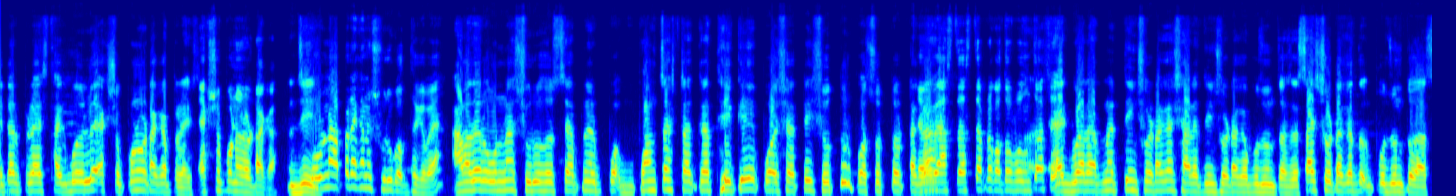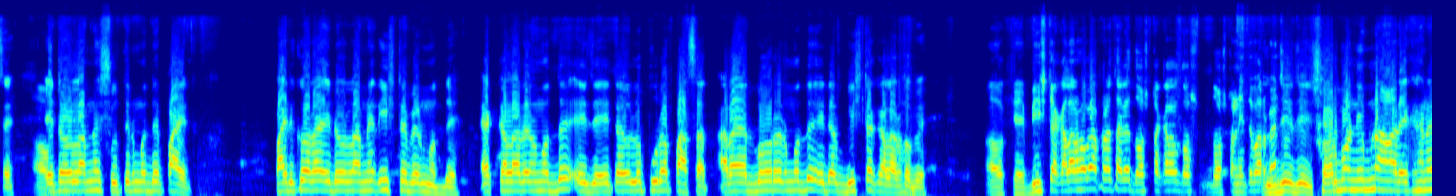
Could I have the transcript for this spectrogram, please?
এটার প্রাইস থাকবে হলো একশো পনেরো টাকা প্রাইস ছাড়া 115 টাকা। জি। ওড়না আপনার এখানে শুরু কত থেকে ভাই? আমাদের ওড়না শুরু হচ্ছে আপনার পঞ্চাশ টাকা থেকে পঁয়ষট্টি সত্তর পঁচাত্তর টাকা। আস্তে আস্তে আপনার কত পর্যন্ত আছে? একবার আপনার তিনশো টাকা সাড়ে তিনশো টাকা পর্যন্ত আছে চারশো টাকা পর্যন্ত আছে। এটা হলো আপনার সুতির মধ্যে পাইর পাইর করা এটা হলো আপনার স্টেপের মধ্যে। এক কালারের মধ্যে এই যে এটা হলো পুরো পাঁচ হাত আড়াই হাত বহরের মধ্যে এটার বিশটা কালার হবে। ওকে 20টা কালার হবে আপনারা চাইলে 10টা কালার 10টা নিতে পারবেন। জি জি সর্বনিম্ন আমার এখানে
